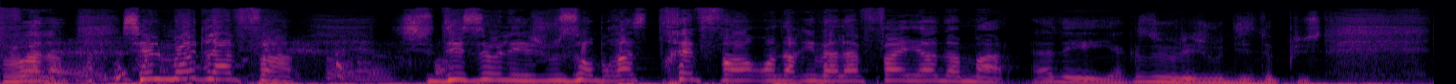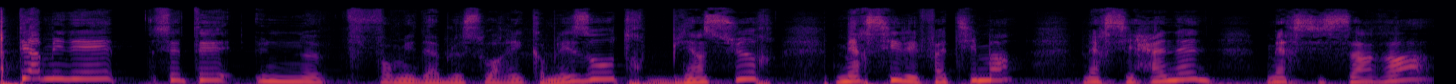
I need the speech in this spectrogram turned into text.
voilà, c'est le mot de la fin. Je suis désolée, je vous embrasse très fort. On arrive à la fin, il y en a marre. Allez, il y a que je voulais que je vous dise de plus. Terminé, c'était une formidable soirée comme les autres, bien sûr. Merci les Fatima, merci Hanen, merci Sarah,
